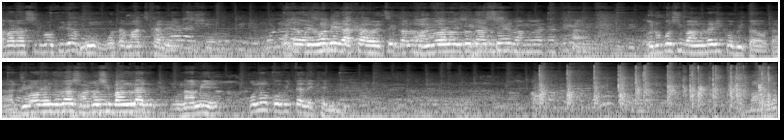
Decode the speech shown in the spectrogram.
আবার আসিব ফিরে ওটা মাঝখানে আছে। ওটা ওইভাবেই রাখা হয়েছে কারণ জীবনানন্দ দাসের বাংলাটাকে হ্যাঁ, রূপসী বাংলারই কবিতা ওটা আর জীবনানন্দ দাস রূপসী বাংলার নামে কোনো কবিতা লেখেননি। বাংলা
